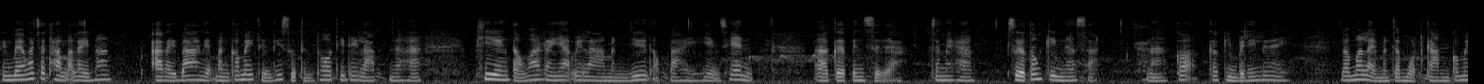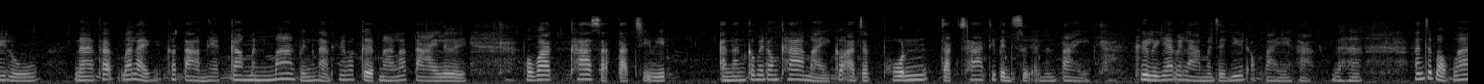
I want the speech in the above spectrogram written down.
ถึงแม้ว่าจะทำอะไรมากอะไรบ้างเนี่ยมันก็ไม่ถึงที่สุดถึงโทษที่ได้รับนะคะ เพียงแต่ว่าระยะเวลามันยืดออกไป อย่างเช่นเเกิดเป็นเสือใช่ไหมคะเสือต้องกินเนื้อสัตว์นะก็ก็กินไปเรื่อยๆ แล้วเมื่อไหร่มันจะหมดกรรมก็ไม่รู้ นะถ้าเมื่อไหร่ก็ตามเนี่ยกรรมมันมากถึงขนาดที่ว่าเกิดมาแล้วตายเลยค่ะเพราะว่าฆ่าสัตว์ตัดชีวิต อันนั้นก็ไม่ต้องฆ่าใหม่ ก็อาจจะพ้นจากชาติที่เป็นเสือนั้นไปค่ะคือระยะเวลามันจะยืดออกไปอะค่ะนะคะท่านจะบอกว่า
